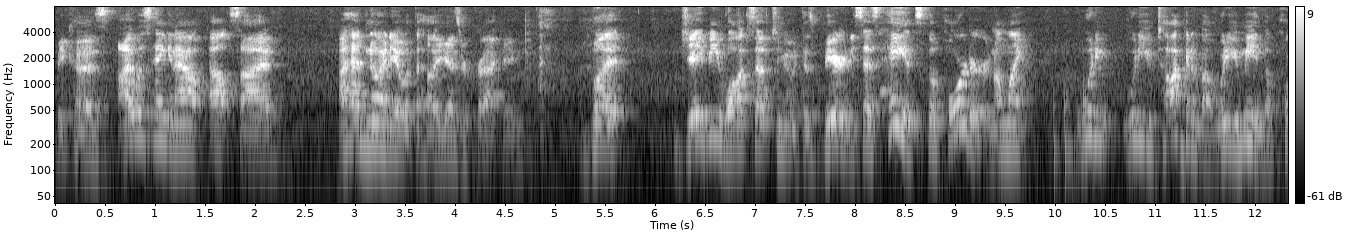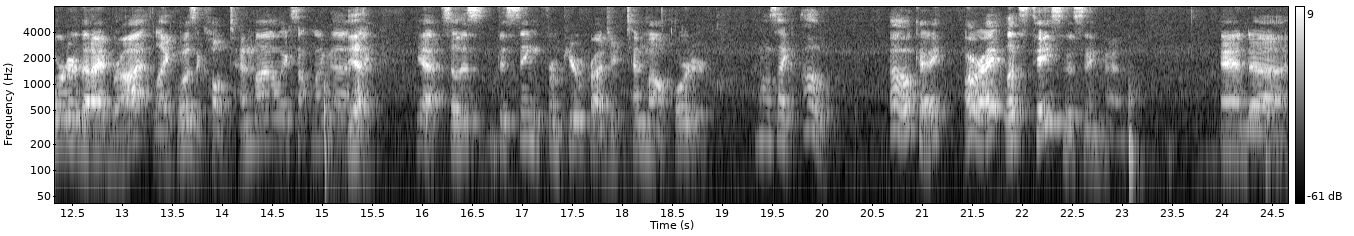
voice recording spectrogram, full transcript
because I was hanging out outside. I had no idea what the hell you guys were cracking, but JB walks up to me with this beer and he says, "Hey, it's the porter," and I'm like, "What do you What are you talking about? What do you mean the porter that I brought? Like, what is it called, Ten Mile or something like that?" Yeah. Like, yeah. So this this thing from Pure Project, Ten Mile Porter, and I was like, "Oh, oh, okay, all right, let's taste this thing then." And uh,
